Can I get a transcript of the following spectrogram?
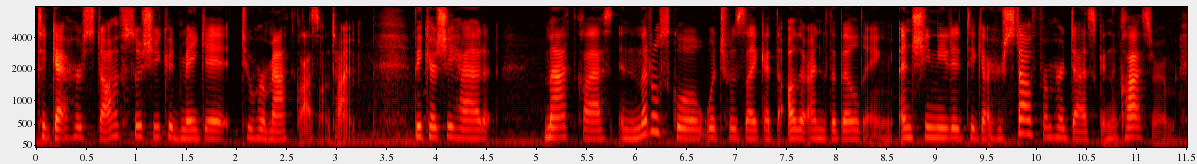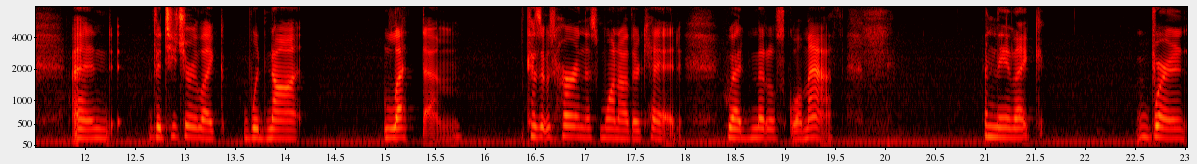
to get her stuff so she could make it to her math class on time because she had math class in the middle school which was like at the other end of the building and she needed to get her stuff from her desk in the classroom and the teacher like would not let them because it was her and this one other kid who had middle school math and they like weren't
